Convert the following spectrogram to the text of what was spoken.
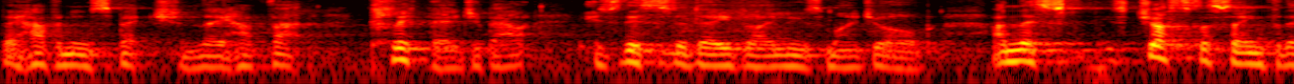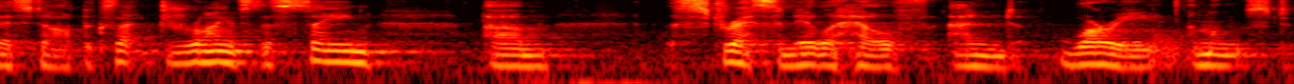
they have an inspection, they have that clip edge about, is this the day that I lose my job? And this, it's just the same for their staff because that drives the same um, stress and ill health and worry amongst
